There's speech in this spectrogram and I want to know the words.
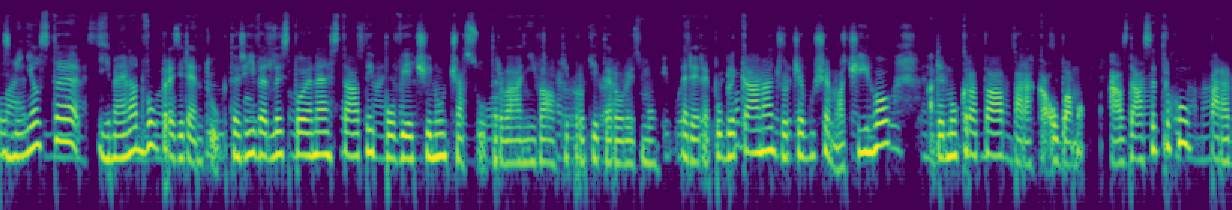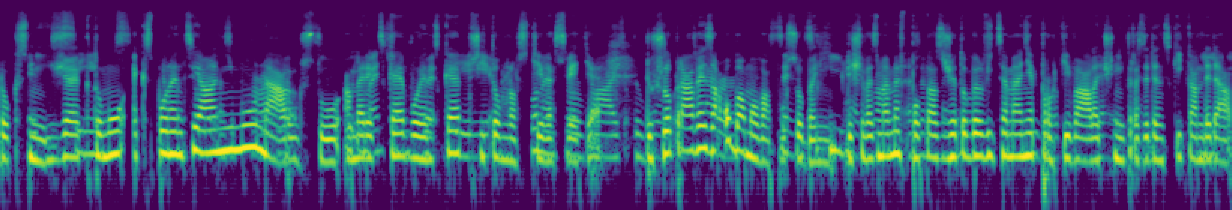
Zmínil jste jména dvou prezidentů, kteří vedli Spojené státy po většinu času trvání války proti terorismu, tedy republikána George Bushe mladšího a demokrata Baracka Obama. A zdá se trochu paradoxní, že k tomu exponenciálnímu nárůstu americké vojenské přítomnosti ve světě došlo právě za Obamova působení, když vezmeme v potaz, že to byl víceméně protiválečný prezidentský kandidát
